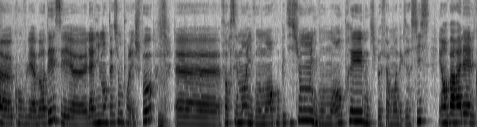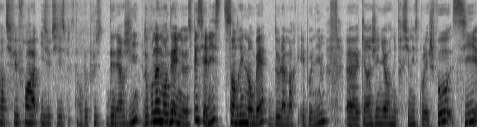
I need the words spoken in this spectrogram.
euh, qu'on voulait aborder, c'est euh, l'alimentation pour les chevaux. Mm. Euh, forcément ils vont moins en compétition, ils vont moins au pré, donc ils peuvent faire moins d'exercice. Et en parallèle, quand il fait froid, ils utilisent peut-être un peu plus d'énergie. Donc on a demandé à une spécialiste, Sandrine Lambet, de la marque éponyme, euh, qui est ingénieure nutritionniste pour les chevaux, si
